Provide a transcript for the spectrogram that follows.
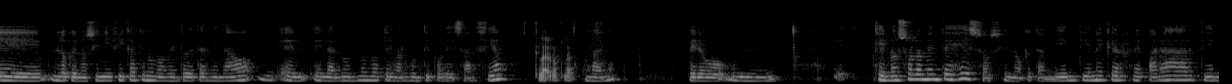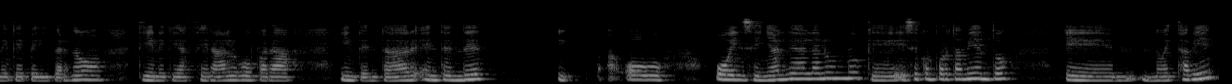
Eh, lo que no significa que en un momento determinado el, el, alumno no tenga algún tipo de sanción. Claro, claro. ¿Vale? Pero mm, eh, que no solamente es eso, sino que también tiene que reparar, tiene que pedir perdón, tiene que hacer algo para intentar entender y, o, o enseñarle al alumno que ese comportamiento eh, no está bien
